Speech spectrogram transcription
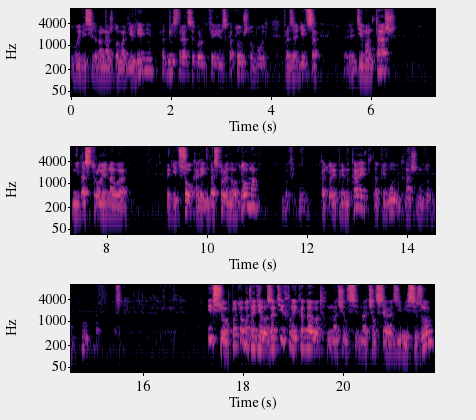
вывесили на наш дом объявление администрации города Киреевска о том, что будет производиться э, демонтаж недостроенного, вернее, цоколя недостроенного дома, вот, который примыкает напрямую к нашему дому. Ну, и все. Потом это дело затихло, и когда вот начался, начался зимний сезон,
